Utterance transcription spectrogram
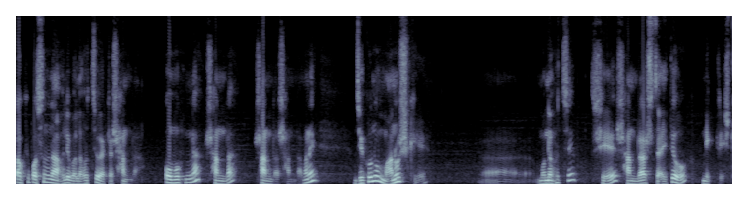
কাউকে পছন্দ না হলে বলা হচ্ছে ও একটা সান্ডা। অমুক না, সান্ডা সান্ডা সান্ডা। মানে যে কোনো মানুষকে মনে হচ্ছে সে সান্ডার চাইতেও নিকৃষ্ট।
